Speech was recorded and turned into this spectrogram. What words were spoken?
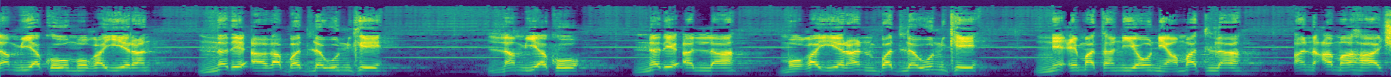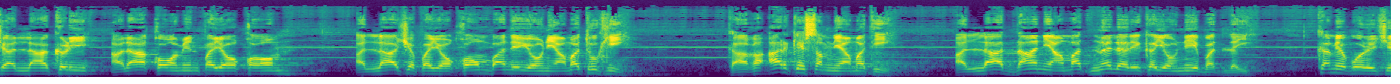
لم یکو مغیرا نه دی هغه بدلونکی لم یکو نه دی الله مغیرا بدلونکی نعمتا یو نعمت له انعمها چې الله کړي علا قوم په یو قوم الله چې په یو قوم باندې یو نعمت وکړي که هغه هر قسم نعمتي الله دا نعمت نه لري که یو نه بدلی کمې پورې چې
